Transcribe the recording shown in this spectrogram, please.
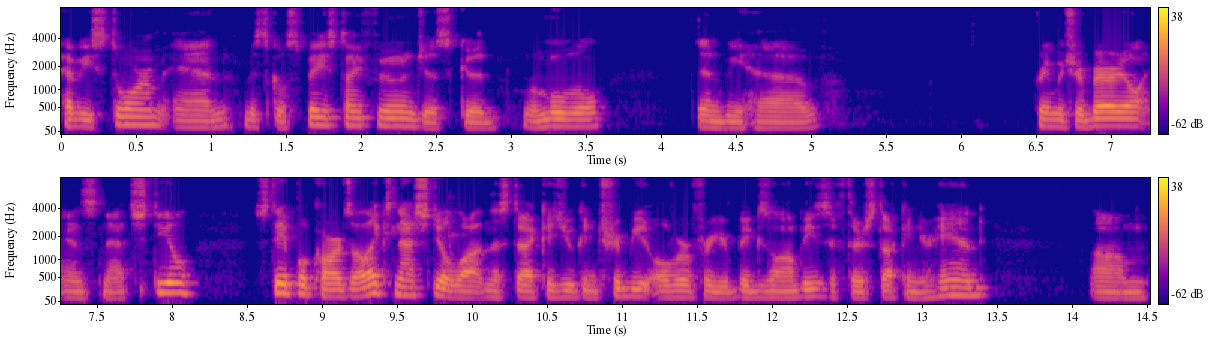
Heavy Storm and Mystical Space Typhoon, just good removal. Then we have Premature Burial and Snatch Steal. Staple cards. I like Snatch Steal a lot in this deck because you can tribute over for your big zombies if they're stuck in your hand. Um,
